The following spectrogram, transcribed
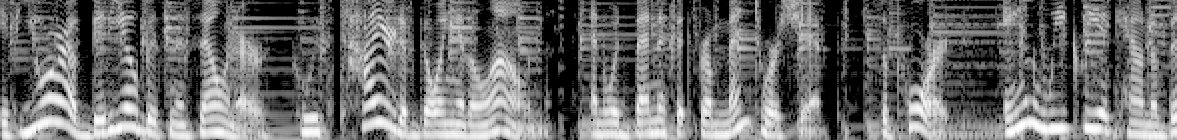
If you are a video business owner who is tired of going it alone and would benefit from mentorship, support, and weekly accountability,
